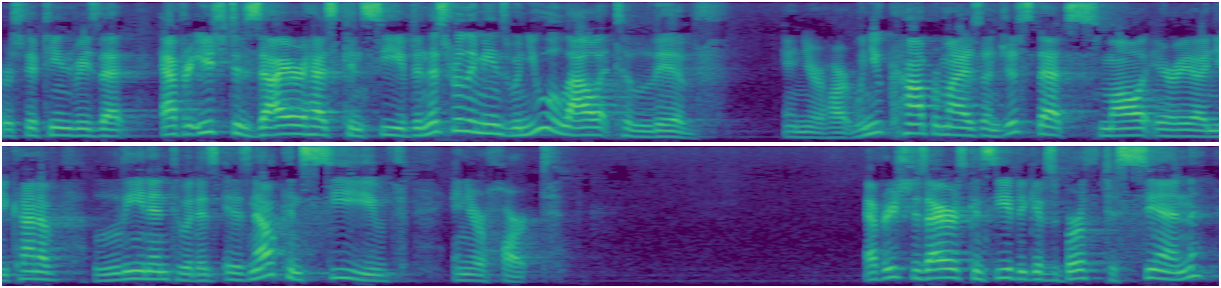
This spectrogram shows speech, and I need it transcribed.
Verse 15 reads that after each desire has conceived, and this really means when you allow it to live in your heart, when you compromise on just that small area and you kind of lean into it, it is now conceived in your heart. After each desire is conceived, it gives birth to sin,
